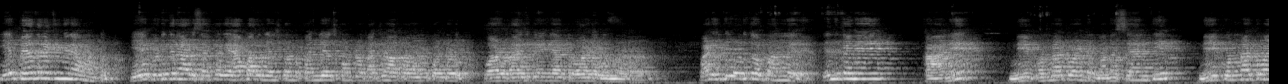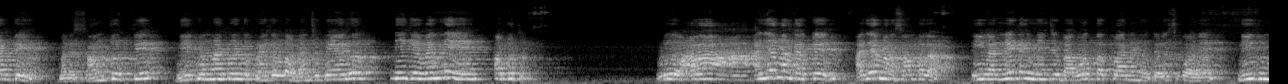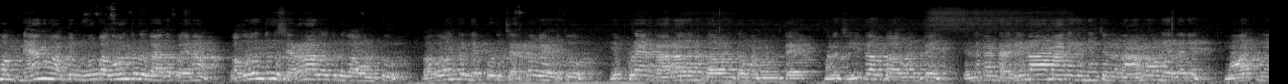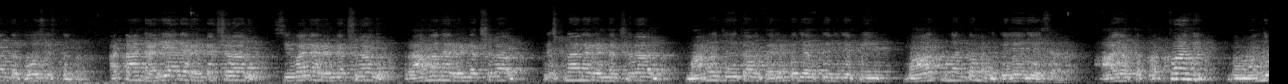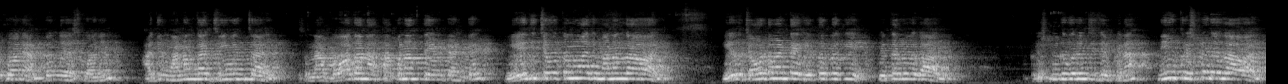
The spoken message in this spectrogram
ఏ పేదరికంగానే ఉంటాం. ఏ గుడికి రాడు చక్కగా వ్యాపారం చేసుకుంటూ పని చేసుకుంటాడు మధ్య వ్యాపారం అనుకుంటాడు. వాడు రాజకీయం చేస్తాడు వాడే ఉన్నాడు. వాడికి దేవుడితో పని లేదు. ఎందుకని? కానీ నీకున్నటువంటి మనశ్శాంతి నీకున్నటువంటి మరి సంతృప్తి నీకున్నటువంటి ప్రజల్లో మంచి పేరు నీకు ఇవన్నీ అబ్బుతుంది ఇప్పుడు అలా అయ్యే మనకు అప్పేది. అదే మన సంపద. ఇవన్నిటికి మించి భగవతత్వాన్ని నువ్వు తెలుసుకొని నీకు మా జ్ఞానం అప్పి నువ్వు భగవంతుడు కాకపోయినా భగవంతుడు శరణాగతుడుగా ఉంటూ భగవంతుడిని ఎప్పుడు చరణ వేడుతూ ఎప్పుడు ఆయనకు ఆరాధన భావంతో మనం ఉంటే మన జీవితాలు బాగుంటాయి ఎందుకంటే హరినామానికి మించిన నామం లేదని మహాత్మంత ఘోషిస్తున్నాడు అట్లాంటి హరి అనే రెండు అక్షరాలు శివ అనే రెండు అక్షరాలు రామ అనే రెండు అక్షరాలు కృష్ణ అనే రెండు అక్షరాలు మానవ జీవితాలు తరింపజేస్తాయని చెప్పి మహాత్ములంతా మనకు తెలియజేశారు. ఆ యొక్క తత్వాన్ని మనం అందుకొని అర్థం చేసుకొని అది మనంగా జీవించాలి. నా బోధ నా తపనంత ఏమిటంటే ఏది చెబుతామో అది మనం కావాలి. ఏది చెబుతాం అంటే ఇతరులకి ఇతరులు కాదు. కృష్ణుడి గురించి చెప్పినా నీవు కృష్ణుడు కావాలి.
